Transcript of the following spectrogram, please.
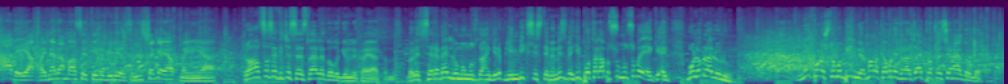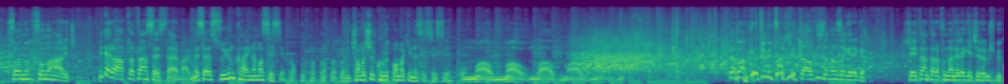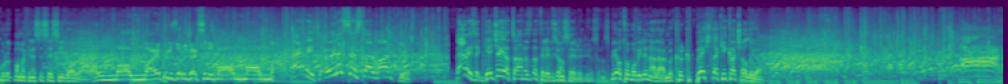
Hadi yapmayın. Neden bahsettiğimi biliyorsunuz. Şaka yapmayın ya. Rahatsız edici seslerle dolu günlük hayatımız. Böyle cerebellumumuzdan girip limbik sistemimiz ve hipotalamusumuzu mu... E, e, Blablalulu. Ne konuştuğumu bilmiyorum ama kabul edin acayip profesyonel durdu. Sonu, sonu hariç. Bir de rahatlatan sesler var. Mesela suyun kaynama sesi. Blok. Çamaşır kurutma makinesi sesi. Umma umma umma umma umma. Tamam kötü bir taklit alkışlamanıza gerek yok. Şeytan tarafından ele geçirilmiş bir kurutma makinesi sesiydi o. Umma umma hepiniz öleceksiniz. Umma umma. Her neyse öyle sesler var ki. Her neyse gece yatağınızda televizyon seyrediyorsunuz. Bir otomobilin alarmı 45 dakika çalıyor. Aa!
